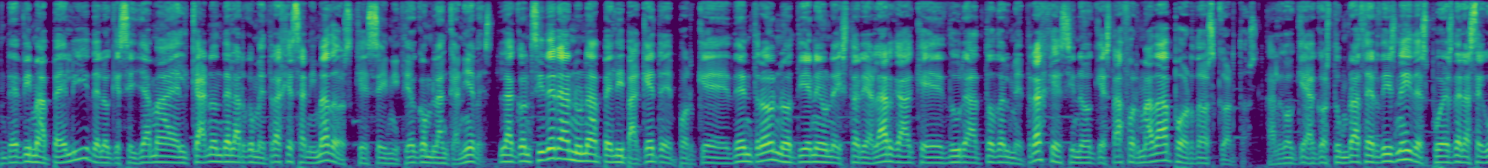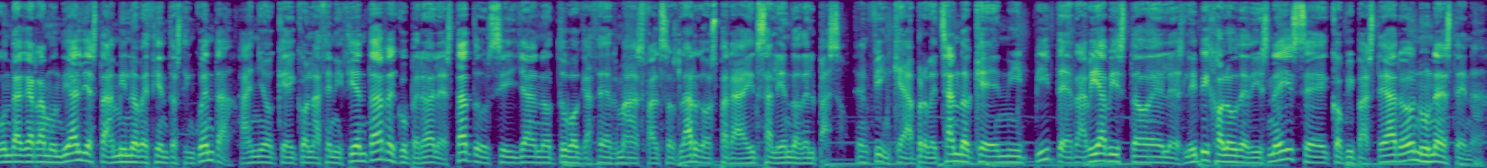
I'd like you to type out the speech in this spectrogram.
décima peli de lo que se llama el canon de largometrajes animados, que se inició con Blancanieves. La consideran una peli paquete porque dentro no tiene una historia larga que dura todo el metraje, sino que está formada por dos cortos, algo que acostumbró a hacer Disney después de la Segunda Guerra Mundial y hasta 1950, año que con la Cenicienta recuperó el estatus y ya no tuvo que hacer más falsos largos para ir saliendo del paso. En fin, que aprovechando que ni Peter había visto el Sleepy Hollow de Disney, se copipastearon una escena,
